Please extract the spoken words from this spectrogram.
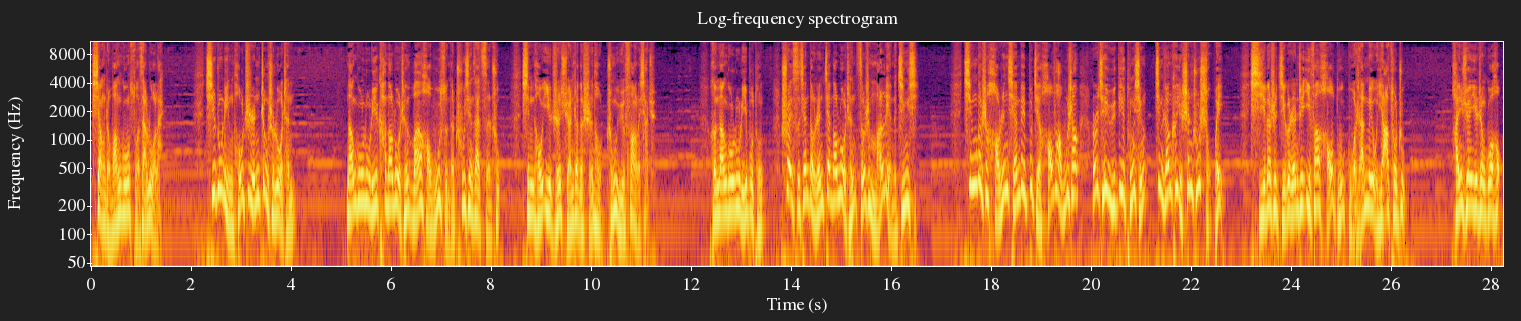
向着王宫所在落来。其中领头之人正是洛尘。南宫陆离看到洛尘完好无损地出现在此处，心头一直悬着的石头终于放了下去。和南宫陆离不同，帅死仙等人见到洛尘，则是满脸的惊喜。惊的是好人前辈不仅毫发无伤，而且与帝同行，竟然可以身处首位。喜的是几个人这一番豪赌果然没有压错注。寒暄一阵过后，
